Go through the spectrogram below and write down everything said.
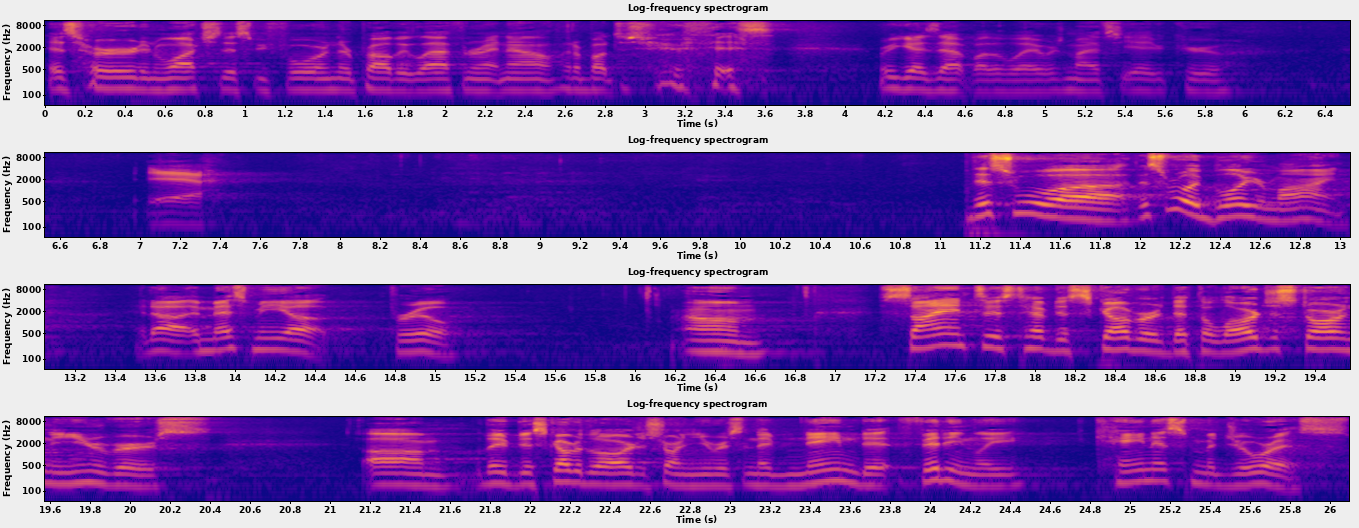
has heard and watched this before, and they're probably laughing right now that I'm about to share this. Where you guys at, by the way? Where's my FCA crew? Yeah, This will, uh, this will really blow your mind. It, uh, it messed me up, for real. Um, scientists have discovered that the largest star in the universe, um, they've discovered the largest star in the universe, and they've named it, fittingly, Canis Majoris.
